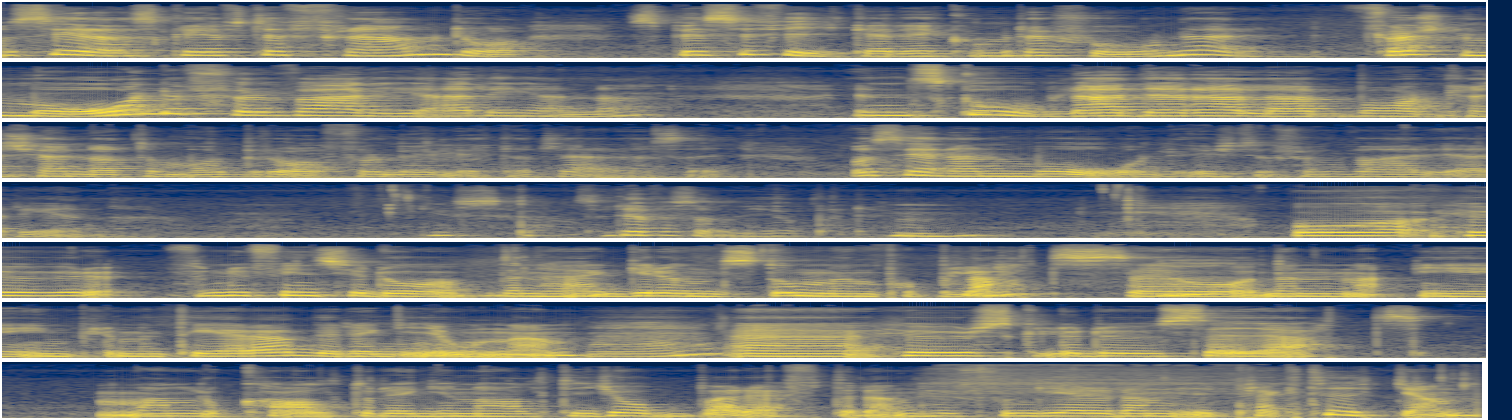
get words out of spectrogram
Och sedan skrevs det fram då specifika rekommendationer. Först mål för varje arena. En skola där alla barn kan känna att de har bra för möjlighet att lära sig. Och sedan mål utifrån varje arena. Just det. Så det var så vi jobbade. Mm. Och hur, för nu finns ju då den här grundstommen på plats eh, och den är implementerad i regionen. Eh, hur skulle du säga att man lokalt och regionalt jobbar efter den? Hur fungerar den i praktiken?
